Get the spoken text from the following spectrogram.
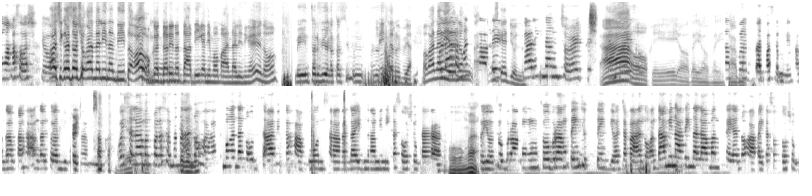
Mga kasosyo. Ah, si Kasosyo Annalyn nandito. Oh, ang ganda rin ng datingan ni Ma'am Annalyn ngayon, no? May interview ata si Ma'am. May interview. Ma'am Annalyn, Wala anong, anong schedule? Galing ng church. Ah, okay, okay, okay. Tama. 12 at pasami. Hanggang tangha, hanggang 12 yung church namin. Saka. Oy, salamat pala sa mga ano ha, mga nanood sa amin kahapon sa live namin ni Kasosyo ka. Oo nga. So yun, sobrang sobrang thank you, thank you. At saka ano, ang dami nating nalaman kay ano ha, kay Kasosyo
